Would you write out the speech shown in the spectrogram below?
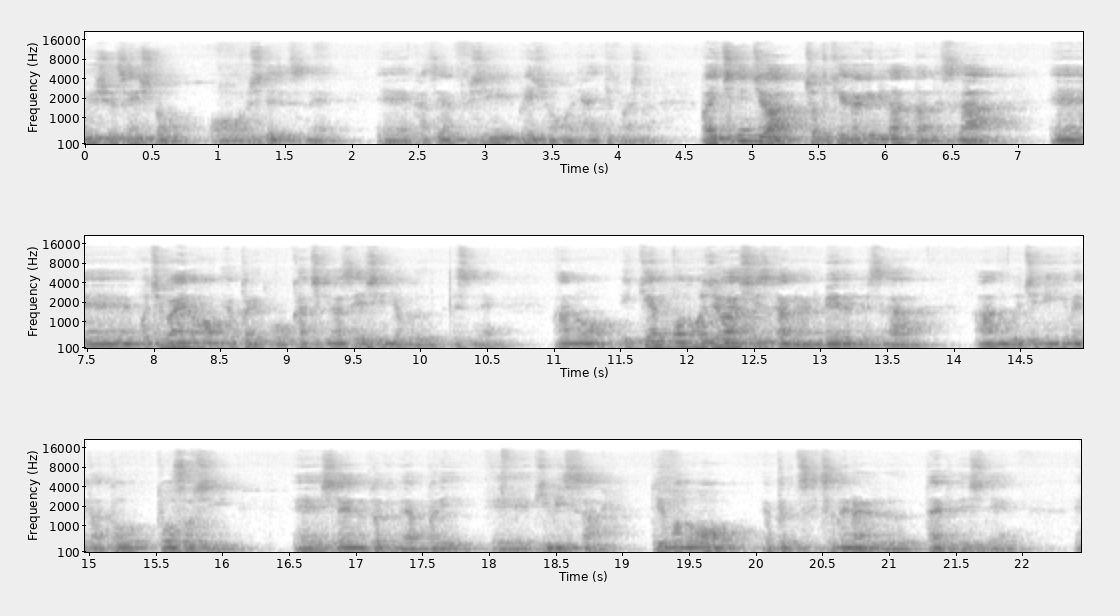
優秀選手としてですね、えー、活躍し明治の方に入ってきました、まあ、1年時はちょっと怪我気味だったんですがえー、持ち前のやっぱりこう勝ち気な精神力ですね。あの一見物おじは静かなように見えるんですがあの内に秘めた闘争心、えー、試合の時のやっぱり、えー、厳しさというものをやっぱり突き詰められるタイプでして、え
